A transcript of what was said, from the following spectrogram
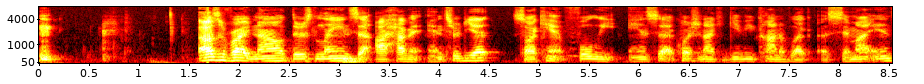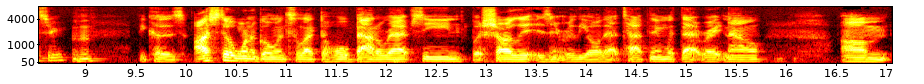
as of right now there's lanes that i haven't entered yet so i can't fully answer that question. I could give you kind of like a semi answer mm-hmm because I still want to go into like the whole battle rap scene, but Charlotte isn't really all that tapped in with that right now. Um,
